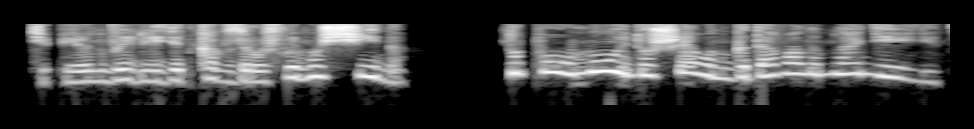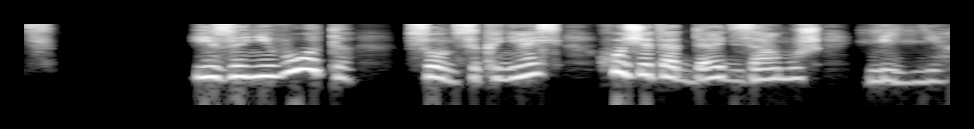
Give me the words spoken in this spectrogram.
Теперь он выглядит как взрослый мужчина. Но по уму и душе он годовалый младенец. Из-за него-то солнце-князь хочет отдать замуж меня.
